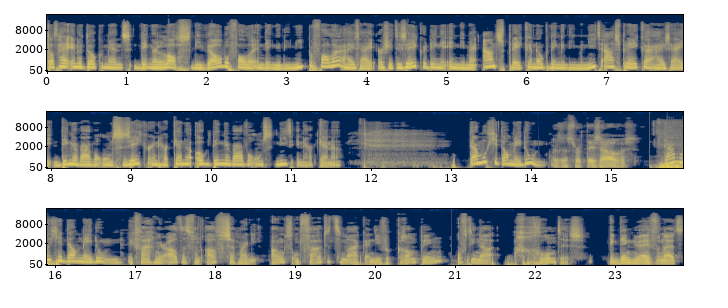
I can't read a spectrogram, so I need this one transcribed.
dat hij in het document dingen las die wel bevallen en dingen die niet bevallen. Hij zei, er zitten zeker dingen in die mij aanspreken en ook dingen die me niet aanspreken. Hij zei, dingen waar we ons zeker in herkennen, ook dingen waar we ons niet in herkennen. Daar moet je het dan mee doen. Dat is een soort thesaurus. Daar moet je het dan mee doen. Ik vraag me er altijd van af, zeg maar, die angst om fouten te maken en die verkramping, of die nou gegrond is. Ik denk nu even vanuit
